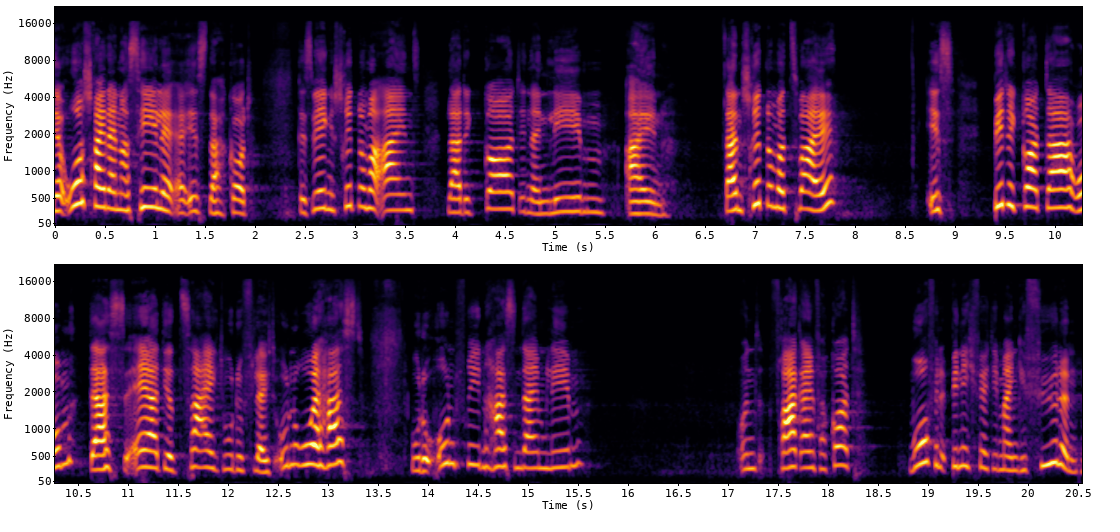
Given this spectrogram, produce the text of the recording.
Der Urschrei deiner Seele, er ist nach Gott. Deswegen Schritt Nummer eins, lade Gott in dein Leben ein. Dann Schritt Nummer zwei ist, bitte Gott darum, dass er dir zeigt, wo du vielleicht Unruhe hast, wo du Unfrieden hast in deinem Leben. Und frag einfach Gott, wo bin ich vielleicht in meinen Gefühlen,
